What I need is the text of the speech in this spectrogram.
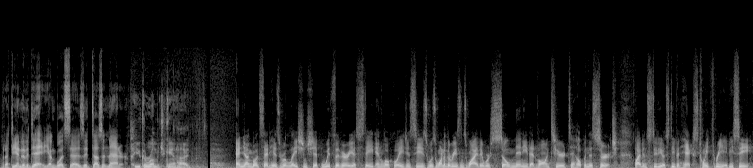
But at the end of the day, Youngblood says it doesn't matter. You can run, but you can't hide. And Youngblood said his relationship with the various state and local agencies was one of the reasons why there were so many that volunteered to help in this search. Live in studio, Stephen Hicks, 23 ABC.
